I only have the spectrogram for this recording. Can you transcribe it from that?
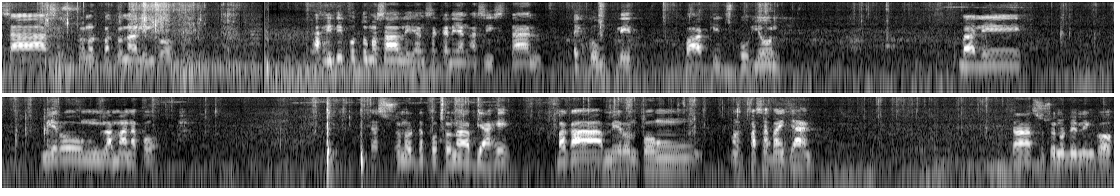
sa, sa susunod patunaling ko. Ah, hindi po tumasali ang sa kaniyang assistant. Ay complete package po yun. Bali, merong laman na po. Sa susunod na po ito na biyahe. Baka meron pong magpasabay dyan. Sa susunod na linggo.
